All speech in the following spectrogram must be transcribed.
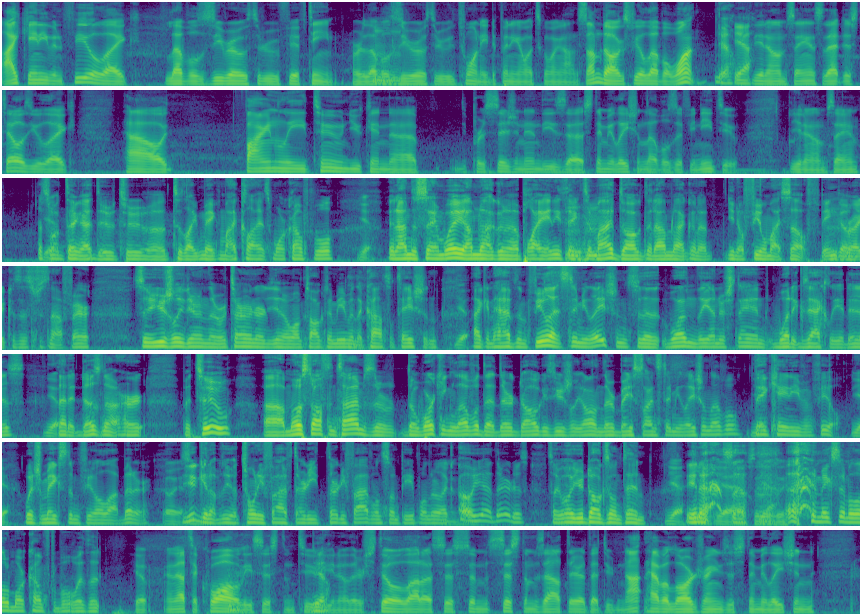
I can't even feel like levels 0 through 15 or levels 0 through 20 depending on what's going on. Some dogs feel level 1. Yeah. Yeah. You know what I'm saying? So that just tells you like how finely tuned you can uh, precision in these uh, stimulation levels if you need to. You know what I'm saying? That's Yeah. one thing I do to uh, to like make my clients more comfortable. Yeah. And I'm the same way. I'm not going to apply anything to my dog that I'm not going to, you know, feel myself. Bingo. Right? Because it's just not fair. So usually during the return, or you know, I'm talking to them even the consultation, Yeah. I can have them feel that stimulation so that one, they understand what exactly it is, Yeah. that it does not hurt. But two, uh, most oftentimes the the working level that their dog is usually on, their baseline stimulation level, they can't even feel. Yeah. Which makes them feel a lot better. Oh, yeah. You get up to you know, 25, 30, 35 on some people, and they're like, oh, yeah, there it is. It's like, well, your dog's on 10. Mm-hmm. Yeah. You know, Yeah, so absolutely. it makes them a little more comfortable with it. Yep, and that's a quality system too. Yeah. You know, there's still a lot of system systems out there that do not have a large range of stimulation.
